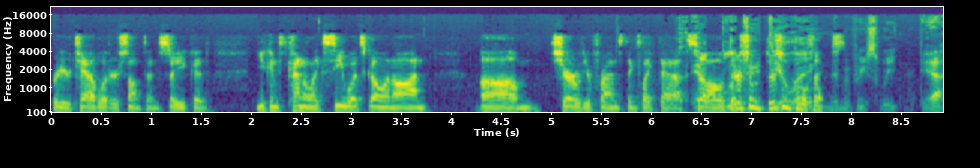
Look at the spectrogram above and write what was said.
or your tablet or something, so you could you can kind of like see what's going on um, share with your friends, things like that. So yeah, there's some there's some cool things. That'd be pretty sweet. Yeah.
